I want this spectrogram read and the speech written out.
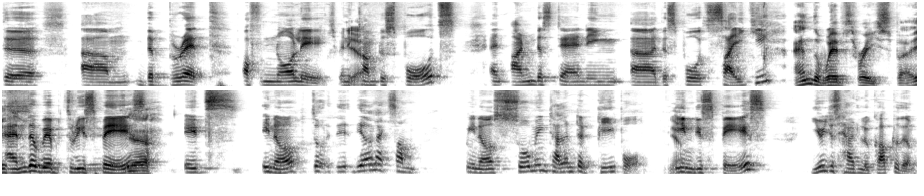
the um, the breadth of knowledge when it Yeah. comes to sports and understanding uh, the sports psyche And the Web three space. and the Web three space yeah. It's you know so they, they are like some you know so many talented people Yeah. in this space you just had to look up to them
